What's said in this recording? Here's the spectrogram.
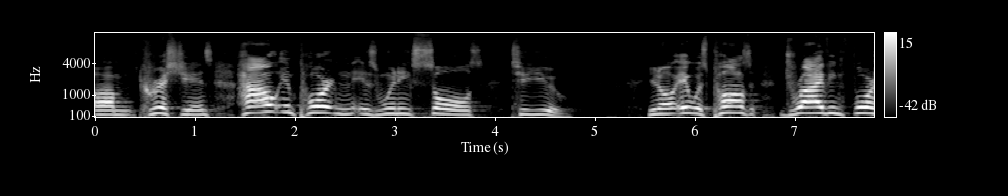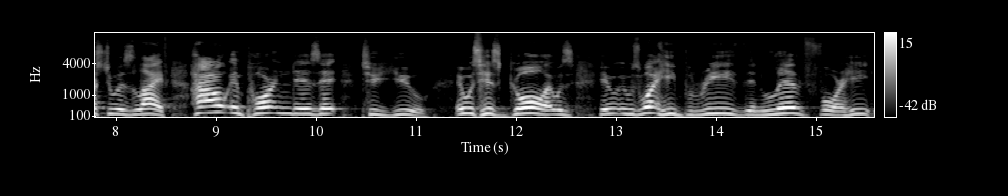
um, Christians, how important is winning souls to you? You know, it was Paul's driving force to his life. How important is it to you? It was his goal. It was, it, it was what he breathed and lived for. He,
